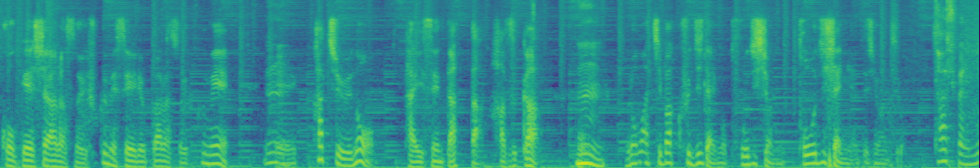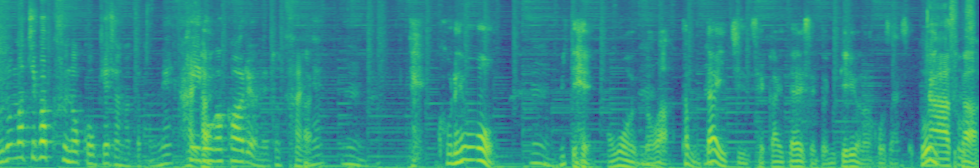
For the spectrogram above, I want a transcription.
後継者争い含め勢力争い含め、うん。えー家中の対戦だったはずが、うん。室町幕府時代も当事者に当事者になってしまうんですよ。確かに室町幕府の後継者になったのね。はい。毛色が変わるよね突然はねでこれをうん見て思うのは、多分第一次世界大戦と似てるような構造なんですよ。ドイツが、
